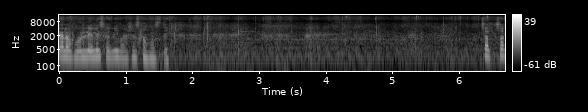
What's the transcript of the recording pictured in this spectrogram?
त्याला बोललेली सगळी भाषा समजते. चल चल.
